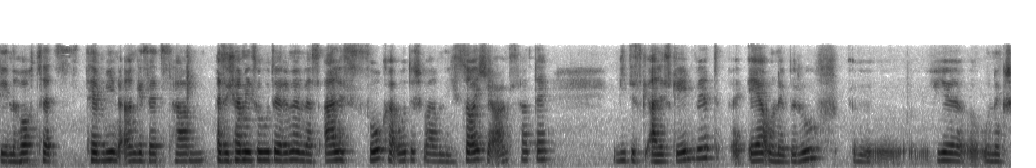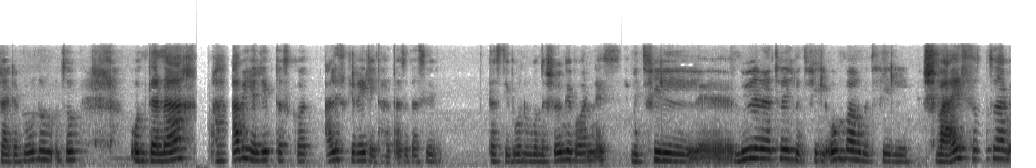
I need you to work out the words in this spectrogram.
den Hochzeitstermin angesetzt haben. Also ich kann mich so gut erinnern, dass alles so chaotisch war und ich solche Angst hatte, wie das alles gehen wird. Er ohne Beruf, wir ohne gescheite Wohnung und so. Und danach habe ich erlebt, dass Gott alles geregelt hat. Also dass wir dass die Wohnung wunderschön geworden ist. Mit viel äh, Mühe natürlich, mit viel Umbau, mit viel Schweiß sozusagen,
